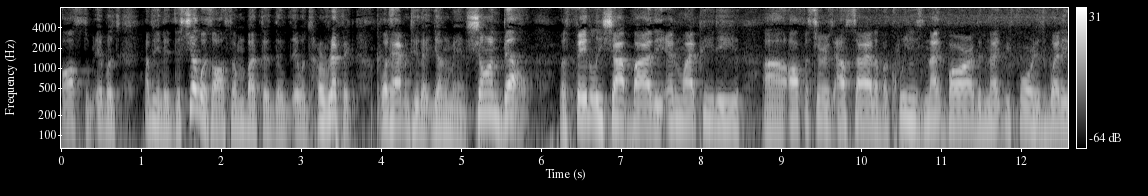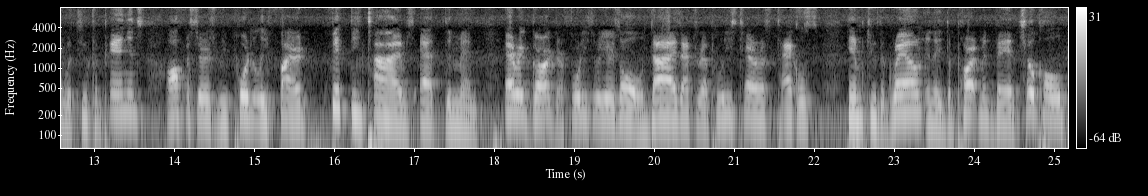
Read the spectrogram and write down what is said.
awesome. It was, I mean, the, the show was awesome, but the, the, it was horrific what happened to that young man. Sean Bell was fatally shot by the NYPD uh, officers outside of a Queens night bar the night before his wedding with two companions. Officers reportedly fired 50 times at the men. Eric Gardner, 43 years old, dies after a police terrorist tackles him to the ground in a department banned chokehold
